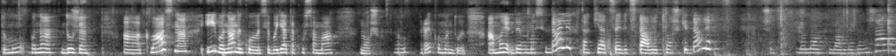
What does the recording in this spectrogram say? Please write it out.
Тому вона дуже класна і вона не колиться, бо я таку сама ношу. Ну, Рекомендую. А ми дивимося далі. Так, я це відставлю трошки далі, щоб воно вам не заважало.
